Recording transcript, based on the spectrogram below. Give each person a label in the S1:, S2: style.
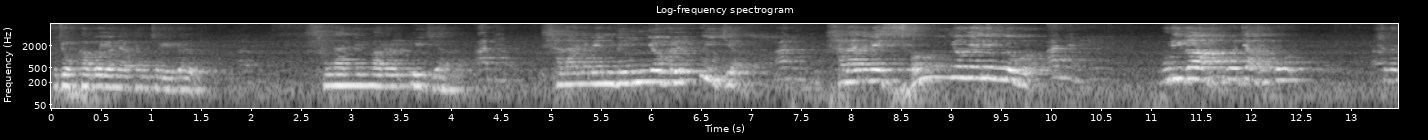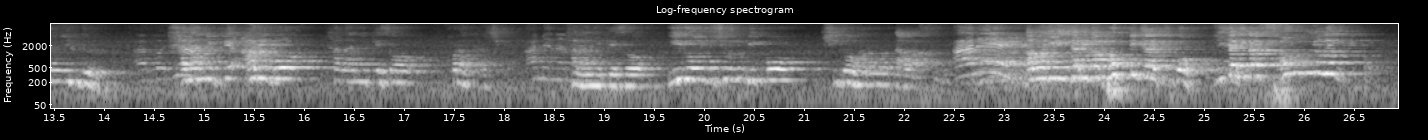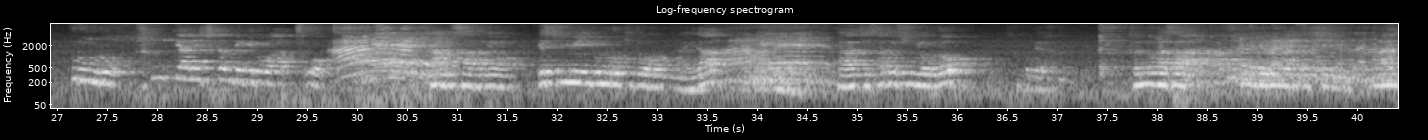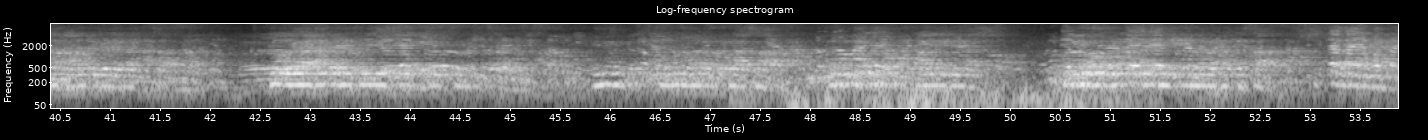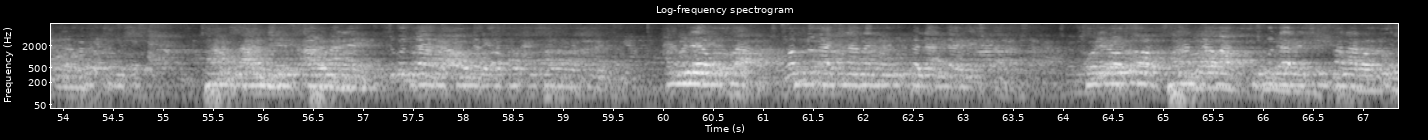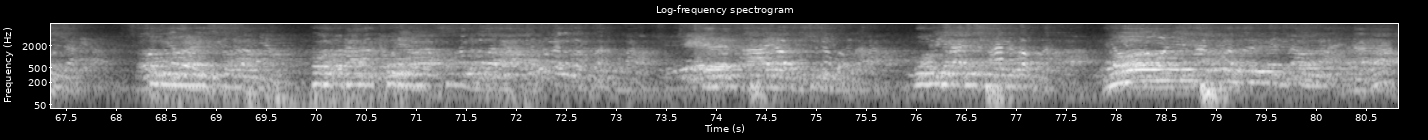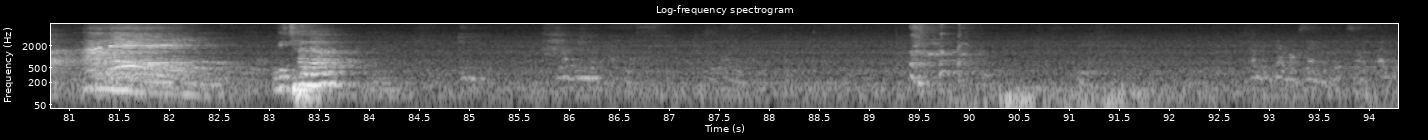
S1: 부족하고 연약한 저희들 하나님만을 의지하고. 하나님의 능력을 의지하고. 하나님의 성령의 능력으로. 우리가 하고자 하고 하는 일들. 하나님께 아뢰고 하나님께서 허락하시고. 하나님께서 이루어 주시는 믿고 기도하러 나왔습니다.
S2: 아멘.
S1: 아버지 이 자리가 복되게 하시고 이 자리가 성령의 부름으로 함께 하는 시간 되게 도와주옵소서.
S2: 아멘.
S1: 감사하며 예수님의 이름으로 기도하옵나이다.
S2: 아멘.
S1: 다 같이 사도신경으로 고백합니다. 전능하사 하늘을 만드신 하나님 아버지를 내가 기사하며 그 외아들을 그 예수 그리스도를 믿사오니 이는 성령을 나사 운명하여 아이를 낳으시고 우리로 우리에게 구원을 받으사 십자가에 못 박혀 죽으시고 장사한 지 사흘 만에
S2: 하늘에 오사 전능하신 하나님 우편에 앉아 계시다. 저희로서 산자와 죽은 자를 심판하러 오시자. 성령을 기도하며 거룩한 교회와 성도가 사랑하는 것과 죄를 사하여 주시는 것과 다시 사는 것과 영원히 사는 것을
S3: Isang kalbo.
